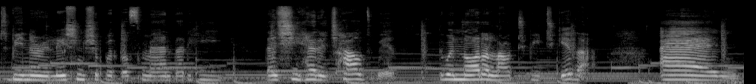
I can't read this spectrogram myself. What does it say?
to be in a relationship with this man that he that she had a child with. They were not allowed to be together. And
